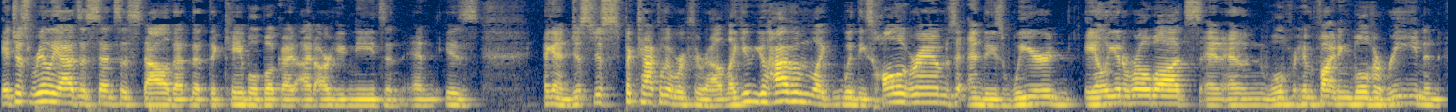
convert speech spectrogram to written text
it just really adds a sense of style that, that the cable book I'd, I'd argue needs and, and is again just just spectacular work throughout. Like you, you have him like with these holograms and these weird alien robots and and Wolver- him fighting Wolverine and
